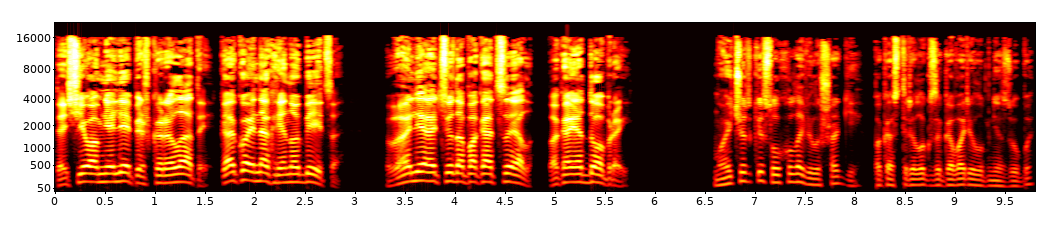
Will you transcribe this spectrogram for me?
«Ты чего мне лепишь, крылатый? Какой нахрен убийца? Вали отсюда, пока цел, пока я добрый!» Мой чуткий слух уловил шаги. Пока стрелок заговорил мне зубы,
